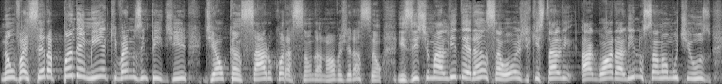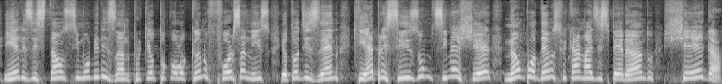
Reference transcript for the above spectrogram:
não vai ser a pandemia que vai nos impedir de alcançar o coração da nova geração. Existe uma liderança hoje que está agora ali no salão multiuso e eles estão se mobilizando, porque eu estou colocando força nisso. Eu estou dizendo que é preciso se mexer, não podemos ficar mais esperando. Chega,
